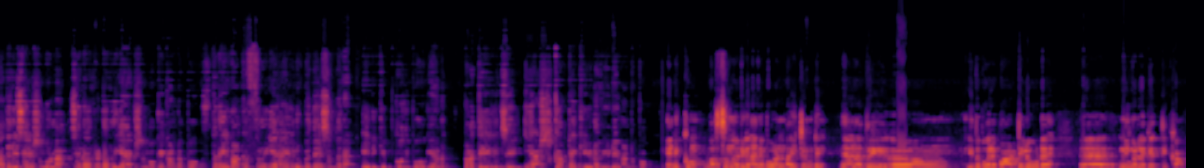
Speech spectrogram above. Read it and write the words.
അതിനുശേഷമുള്ള ചിലരുടെ റിയാക്ഷനും ഒക്കെ കണ്ടപ്പോൾ സ്ത്രീകൾക്ക് ഫ്രീ ആയ ഒരു ഉപദേശം തരാൻ എനിക്ക് തോന്നിപ്പോവുകയാണ്. പ്രത്യേകിച്ച് ഈ അഷ്കർ ടെക്കിയുടെ വീഡിയോ കണ്ടപ്പോൾ. എനിക്കും ബസ് ഒരു അനുഭവം ഉണ്ടായിട്ടുണ്ട്. ഞാനത് ഇതുപോലെ പാട്ടിലൂടെ നിങ്ങളിലേക്ക് എത്തിക്കാം.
